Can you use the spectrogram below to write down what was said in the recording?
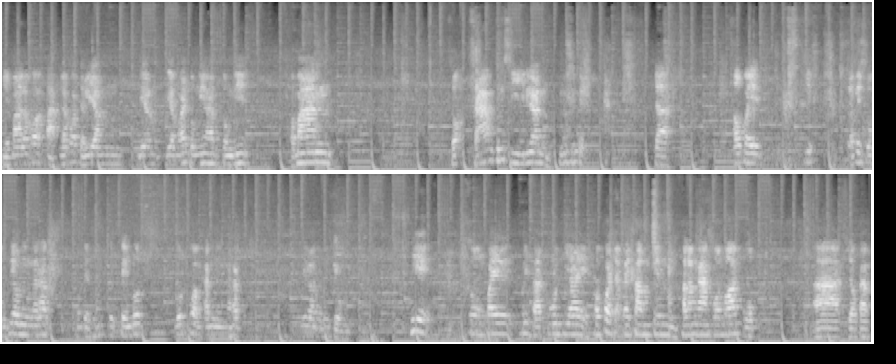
เก็บมาแล้วก็ตัดแล้วก็จะเรียงเรียงเรียงไว้ตรงนี้ครับ ตรงนี้ประมาณสามถึงสี่เดือนมันถึงจะเอาไป จะไปส่งเที่ยวหนึ่งนะครับ มันจะเต็มรถรถพ่วงคันหนึ่งนะครับ ที่เราจะไปส่งที่ส่งไปบริษัทปูนทีไอเขาก็จะไปทำเป็นพลังงานความร้อนอบอ่าเกี่ยวกับ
